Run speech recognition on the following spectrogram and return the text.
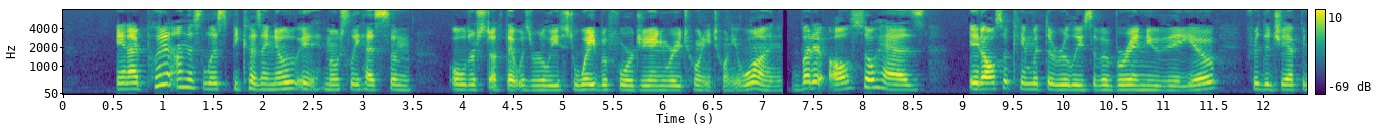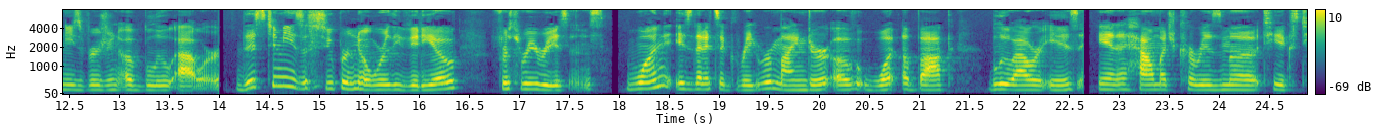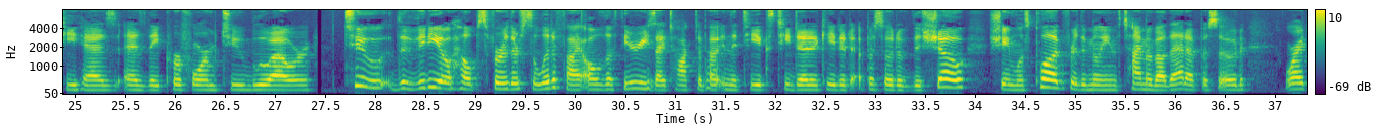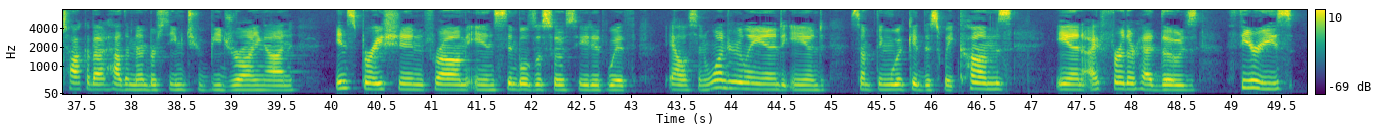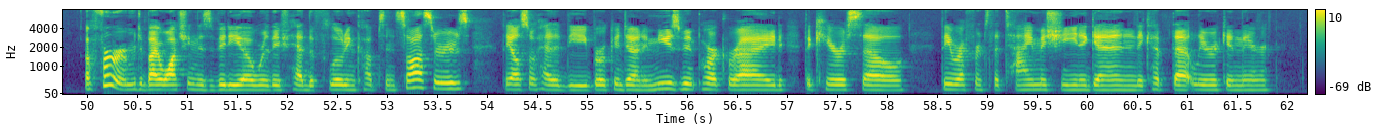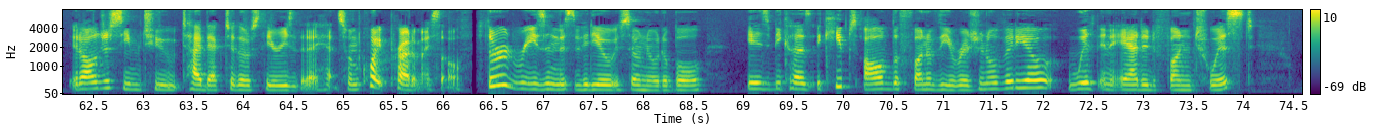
And I put it on this list because I know it mostly has some older stuff that was released way before January 2021, but it also has it also came with the release of a brand new video for the Japanese version of Blue Hour. This to me is a super noteworthy video for three reasons. One is that it's a great reminder of what a bop Blue Hour is and how much charisma TXT has as they perform to Blue Hour. Two, the video helps further solidify all the theories I talked about in the TXT dedicated episode of this show, shameless plug for the millionth time about that episode, where I talk about how the members seem to be drawing on inspiration from and symbols associated with Alice in Wonderland and Something Wicked This Way Comes. And I further had those theories affirmed by watching this video where they had the floating cups and saucers. They also had the broken down amusement park ride, the carousel. They referenced the time machine again. They kept that lyric in there. It all just seemed to tie back to those theories that I had, so I'm quite proud of myself. Third reason this video is so notable is because it keeps all of the fun of the original video with an added fun twist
